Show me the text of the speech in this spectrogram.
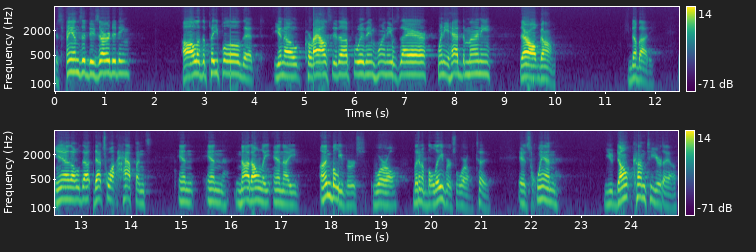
His friends had deserted him. All of the people that, you know, caroused it up with him when he was there, when he had the money, they're all gone. Nobody. You know, that, that's what happens in, in not only in a unbeliever's world, but in a believer's world too, is when you don't come to yourself.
